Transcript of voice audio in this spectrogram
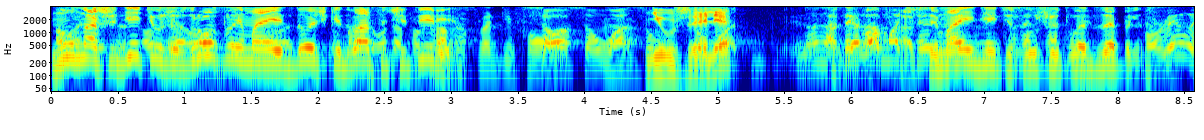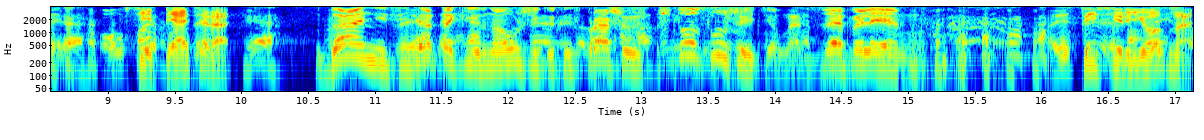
Ну, наши дети уже взрослые, моей дочке 24. So, so what? Неужели? А все мои дети слушают Led Zeppelin. All Все пятеро? Да, они сидят такие в наушниках и спрашиваешь, что слушаете? Led Zeppelin. Ты серьезно?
